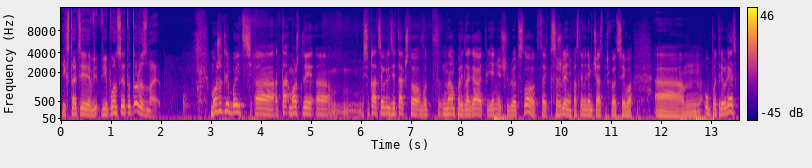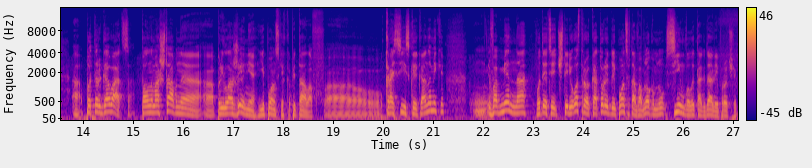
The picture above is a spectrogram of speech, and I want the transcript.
И, кстати, японцы это тоже знают. Может ли быть, э, та, может ли э, ситуация выглядеть так, что вот нам предлагают, я не очень люблю это слово, кстати, к сожалению, в последнее время часто приходится его э, употреблять, э, поторговаться. Полномасштабное э, приложение японских капиталов э, к российской экономике в обмен на вот эти четыре острова, которые для японцев там во многом ну, символ и так далее и прочее.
